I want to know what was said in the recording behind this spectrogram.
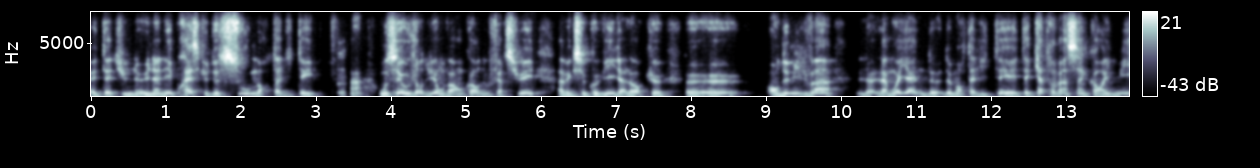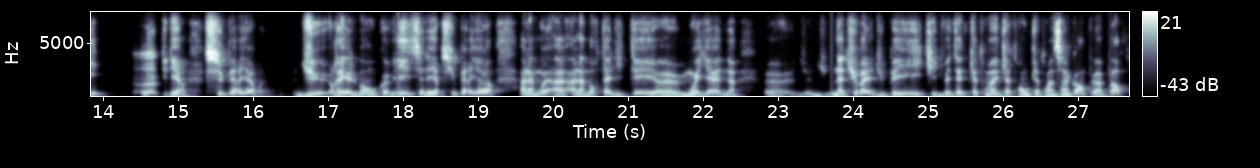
était une, une année presque de sous-mortalité. Mmh. Hein. On sait aujourd'hui, on va encore nous faire suer avec ce Covid, alors que euh, euh en 2020, la moyenne de, mortalité était 85 ans et demi, mmh. c'est-à-dire supérieure due réellement au Covid, c'est-à-dire supérieure à la, mortalité euh, moyenne euh, naturelle du pays, qui devait être 84 ans ou 85 ans, peu importe.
